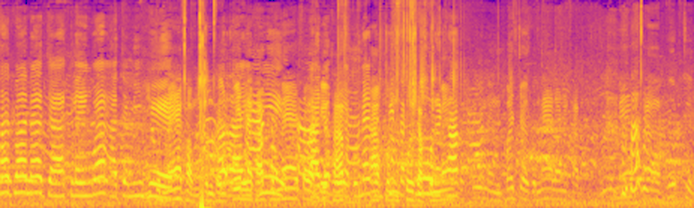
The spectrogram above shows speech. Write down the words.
คาดว่าน่าจะเกรงว่าอาจจะมีเหคุณตุ แม่ของคุณเพนกวินนะครับอะไรที่คุณแม่สวัสดีครับอ่าเดี๋ยวคุยกับคุณแม่อ่าเพนกวินคุยกับสักครู่คุณแม่นะครับสักครู่หนึ่งก็เจอคุณแม่แล้วนะครับคุณแม่เอ่อพูดถึง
